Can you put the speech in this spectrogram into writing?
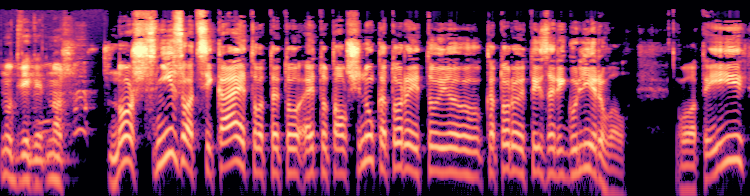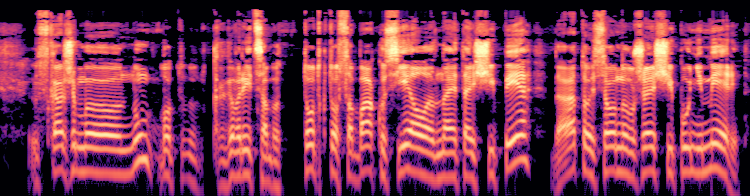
Ну, двигает нож. Нож снизу отсекает вот эту, эту толщину, которую ты, которую ты зарегулировал. Вот, и, скажем, э, ну, вот, как говорится, тот, кто собаку съел на этой щипе, да, то есть он уже щипу не мерит.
